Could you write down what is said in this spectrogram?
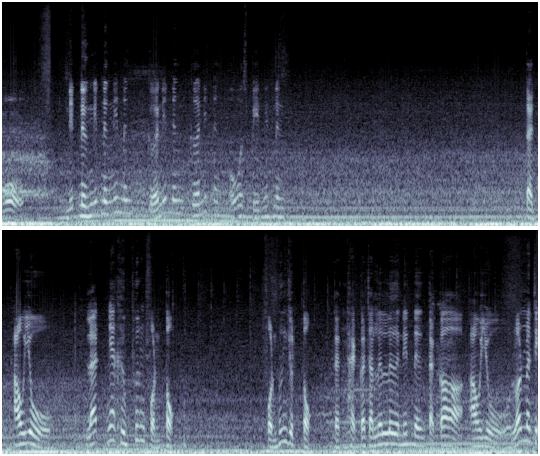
โอ้นิดนึงนิดนึงนิดนึงเกินนิดนึงเกินนิดนึงโอเวอร์สปีดนิดนึง แต่ เอาอยู่ และเนี่ยคือเพิ่งฝนตก ฝนเพิ่งหยุดตก แต่แท็กก็จะลื่นๆนิดนึง แต่ก็เอาอยู่รถมันจ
